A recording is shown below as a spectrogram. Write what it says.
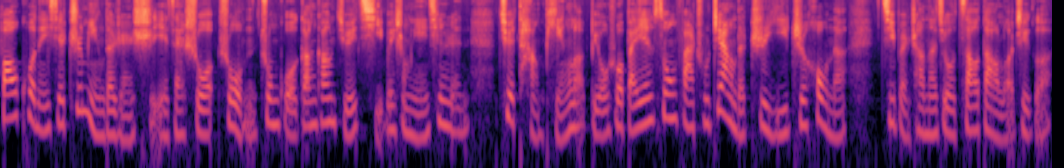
包括呢一些知名的人士也在说说我们中国刚刚崛起，为什么年轻人却躺平了？比如说白岩松发出这样的质疑之后呢，基本上呢就遭到了这个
